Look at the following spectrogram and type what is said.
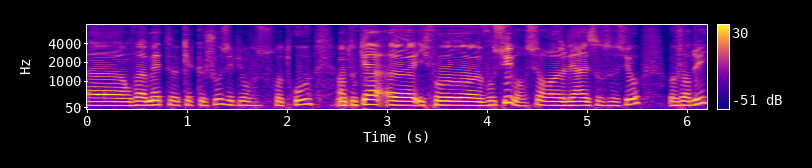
on va mettre quelque chose et puis on se retrouve. En tout cas, il faut vous suivre sur les réseaux sociaux aujourd'hui.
